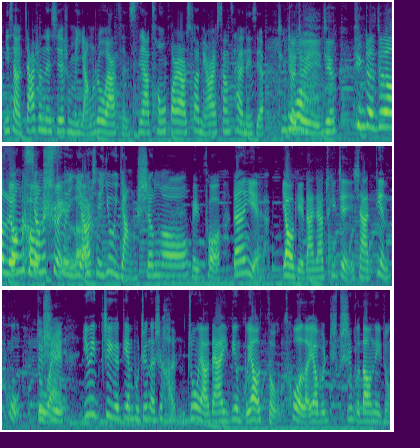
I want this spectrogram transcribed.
你想加上那些什么羊肉啊、粉丝啊、葱花啊、蒜苗啊、香菜那些，听着就已经听着就要流口水，了而。且又养生哦。没错，当然也要给大家推荐一下店铺，就是对因为这个店铺真的是很重要，大家一定不要走错了，要不吃不到那种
